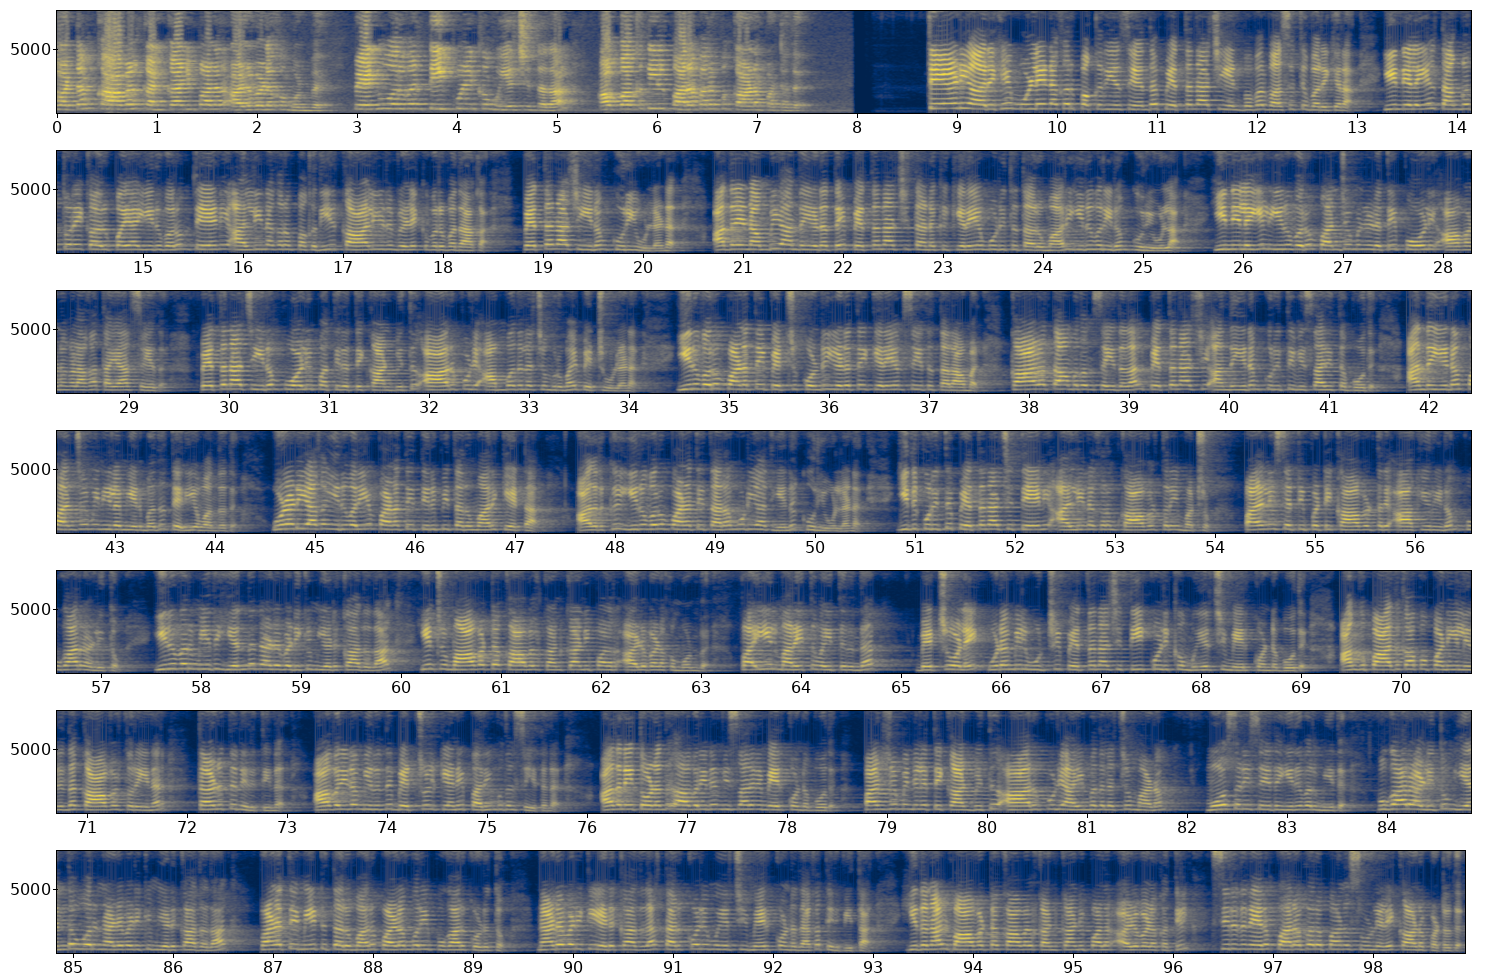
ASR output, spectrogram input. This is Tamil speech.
மாவட்டம் காவல் கண்காணிப்பாளர் அலுவலகம் முன்பு பெண் ஒருவர் தீக்குளிக்க முயற்சித்ததால் அப்பகுதியில் பரபரப்பு காணப்பட்டது. தேனி அருகே முல்லைநகர் பகுதியை சேர்ந்த பெத்தனாச்சி என்பவர் வசித்து வருகிறார். இந்நிலையில் தங்கத்துறை கருப்பையா இருவரும் தேனி அல்லிநகரம் பகுதியில் காலியிடும் விலைக்கு வருவதாக பெத்தனாச்சியிடம் கூறியுள்ளனர். அதனை நம்பி அந்த இடத்தை பெத்தனாச்சி தனக்கு கிரையம் முடித்து தருமாறு இருவரிடம் கூறியுள்ளார். இந்நிலையில் இருவரும் பஞ்சமனிடத்தை போலி ஆவணங்களாக தயார் செய்து பெத்தனாச்சியிடம் போலி பத்திரத்தை காண்பித்து ஆறு புள்ளி ஐம்பது லட்சம் ரூபாய் பெற்றுள்ளனர். இருவரும் பணத்தை பெற்றுக்கொண்டு இடத்தை கிரயம் செய்து தராமல் காலதாமதம் செய்ததால் பெத்தனாச்சி அந்த இடம் குறித்து விசாரித்த போது அந்த இடம் பஞ்சமி நிலம் என்பது தெரிய வந்தது உடனடியாக இருவரையும் பணத்தை திருப்பி தருமாறு கேட்டார். அதற்கு இருவரும் பணத்தை தர முடியாது என்று கூறியுள்ளனர். இது குறித்து பெத்தனாச்சி தேனி அள்ளிநகரம் காவல்துறை மற்றும் பழனி செட்டிப்பட்டி காவல்துறை ஆகியோரிடம் புகார் அளித்தோம். இருவர் மீது எந்த நடவடிக்கையும் எடுக்காததால் இன்று மாவட்ட காவல் கண்காணிப்பாளர் அலுவலகம் முன்பு பையில் மறைத்து வைத்திருந்த பெட்ரோலை உடம்பில் ஊற்றி பெத்தனாச்சி தீக்குளிக்க முயற்சி மேற்கொண்ட போது அங்கு பாதுகாப்பு பணியில் இருந்த காவல்துறையினர் தடுத்து நிறுத்தினர். அவரிடம் இருந்து பெட்ரோல் கேனை பறிமுதல் செய்தனர். அதனைத் தொடர்ந்து அவரிடம் விசாரணை மேற்கொண்ட போது பஞ்சமி நிலத்தை காண்பித்து ஆறு புள்ளி ஐம்பது லட்சம் மடம் மோசடி செய்த இருவர் மீது புகார் அளித்தும் எந்த ஒரு நடவடிக்கையும் எடுக்காததால் பணத்தை மீட்டு தருமாறு பலமுறை புகார் கொடுத்தும் நடவடிக்கை எடுக்காததால் தற்கொலை முயற்சி மேற்கொண்டதாக தெரிவித்தார். இதனால் மாவட்ட காவல் கண்காணிப்பாளர் அலுவலகத்தில் சிறிது நேரம் பரபரப்பான சூழ்நிலை காணப்பட்டது.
